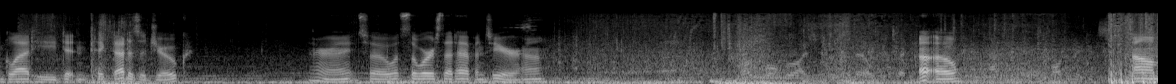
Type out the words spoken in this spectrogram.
I'm glad he didn't take that as a joke. Alright, so what's the worst that happens here, huh? Uh-oh. Um,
